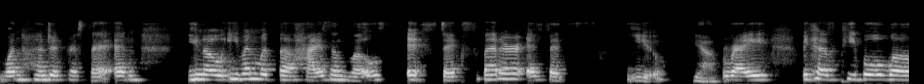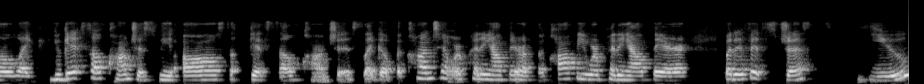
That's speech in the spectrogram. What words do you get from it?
100%. And, you know, even with the highs and lows, it sticks better if it's you. Yeah. Right. Because people will like, you get self conscious. We all get self conscious, like of the content we're putting out there, of the copy we're putting out there. But if it's just you,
